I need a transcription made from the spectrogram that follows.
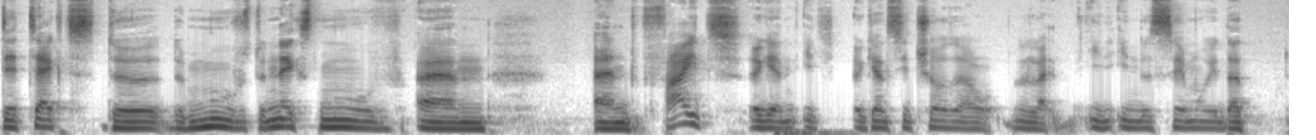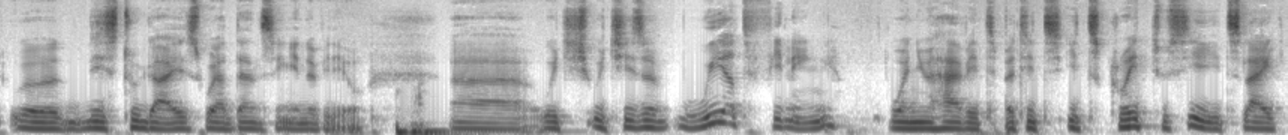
detect the the moves, the next move, and and fight again each, against each other like in, in the same way that uh, these two guys were dancing in the video, uh, which which is a weird feeling when you have it, but it's it's great to see. It's like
